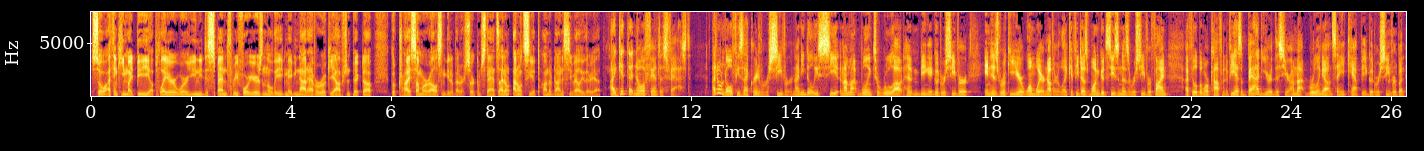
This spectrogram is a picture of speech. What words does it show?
So I think he might be a player where you need to spend three, four years in the league, maybe not have a rookie option picked up, go try somewhere else and get a better circumstance. I don't, I don't see a ton of dynasty value there yet. I get that Noah Fant is fast. I don't know if he's that great of a receiver, and I need to at least see it. And I'm not willing to rule out him being a good receiver in his rookie year, one way or another. Like if he does one good season as a receiver, fine. I feel a bit more confident. If he has a bad year this year, I'm not ruling out and saying he can't be a good receiver. Mm-hmm. But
